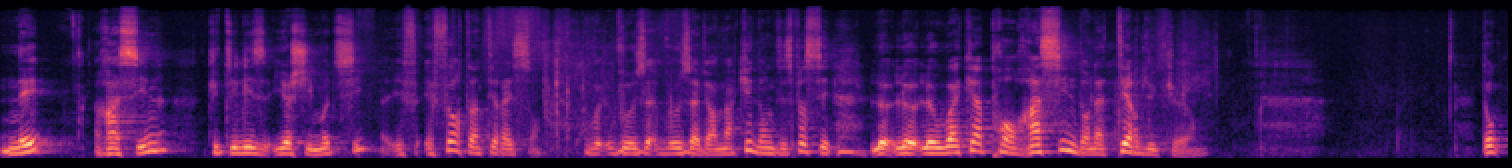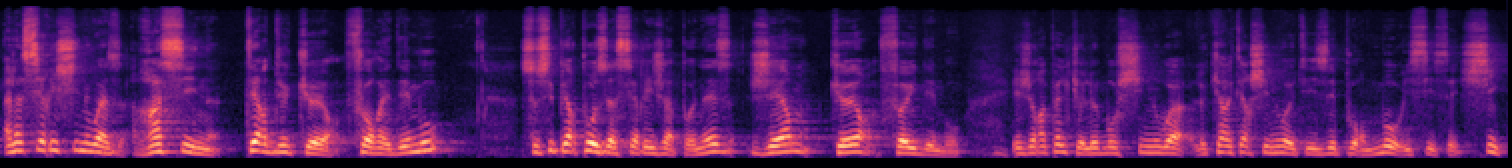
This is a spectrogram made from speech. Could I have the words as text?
né, racine, qu'utilise Yoshimotsi est, fort intéressant. Vous, avez remarqué, donc, le, le, waka prend racine dans la terre du cœur. Donc, à la série chinoise Racine, terre du cœur, forêt des mots, se superpose la série japonaise Germe, cœur, feuille des mots. Et je rappelle que le mot chinois, le caractère chinois utilisé pour mot ici, c'est shi,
